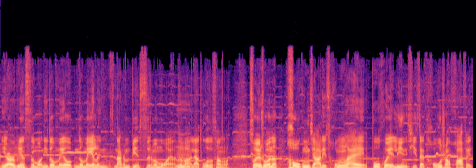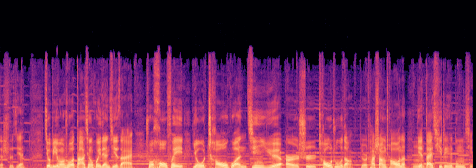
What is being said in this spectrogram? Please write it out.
你耳鬓厮磨，你都没有，你都没了，你拿什么鬓厮什么磨呀，对吧？俩秃子蹭了。所以说呢，后宫佳丽从来不会吝惜在头上花费的时间。就比方说，《大清会典》记载说，后妃有朝冠、金钺、耳饰、朝珠等，就是她上朝呢，也带齐这些东西：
